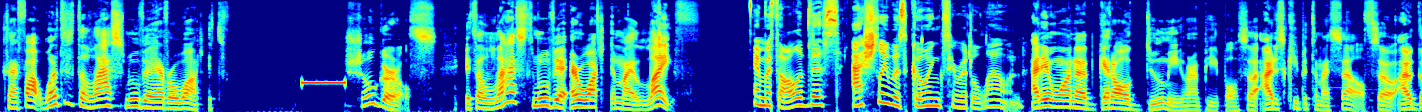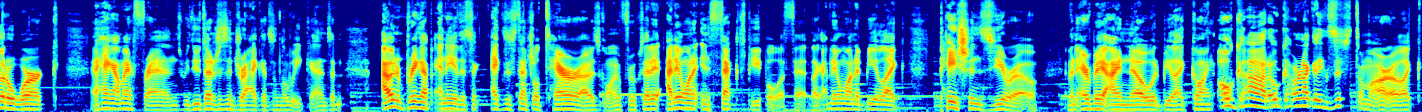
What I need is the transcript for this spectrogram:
because I thought, what if this is the last movie I ever watch? It's Showgirls. It's the last movie I ever watched in my life. And with all of this, Ashley was going through it alone. I didn't want to get all doomy around people, so I just keep it to myself. So I would go to work and hang out with my friends. We do Dungeons and Dragons on the weekends, and I wouldn't bring up any of this like existential terror I was going through because I, didn't, I didn't want to infect people with it. Like I didn't want to be like patient zero. I mean, everybody I know would be like going, "Oh God, oh God, we're not gonna exist tomorrow." Like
